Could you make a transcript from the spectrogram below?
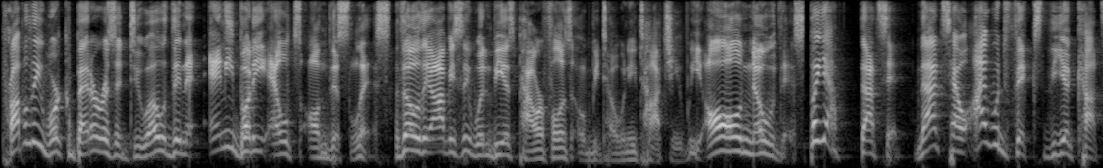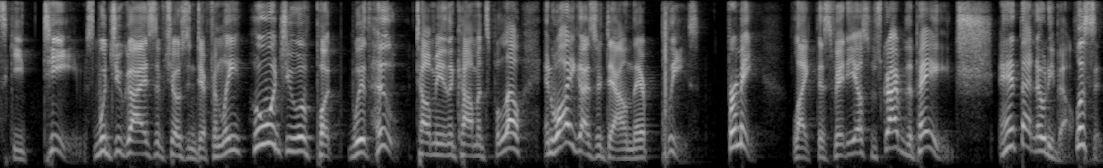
probably work better as a duo than anybody else on this list. Though they obviously wouldn't be as powerful as Obito and Itachi. We all know this. But yeah, that's it. That's how I would fix the Akatsuki teams. Would you guys have chosen differently? Who would you have put with who? Tell me in the comments below. And while you guys are down there, please, for me, like this video, subscribe to the page, and hit that noti bell. Listen,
